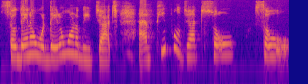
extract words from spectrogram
So they don't they don't want to be judged and people judge so so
